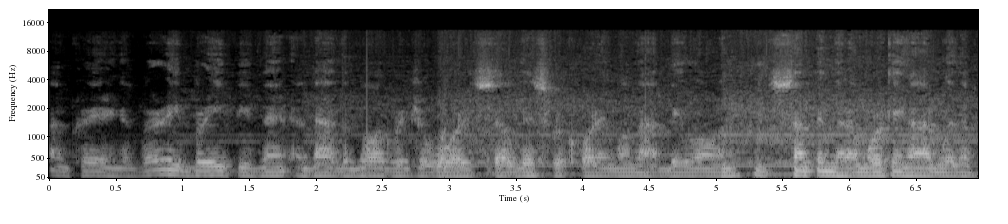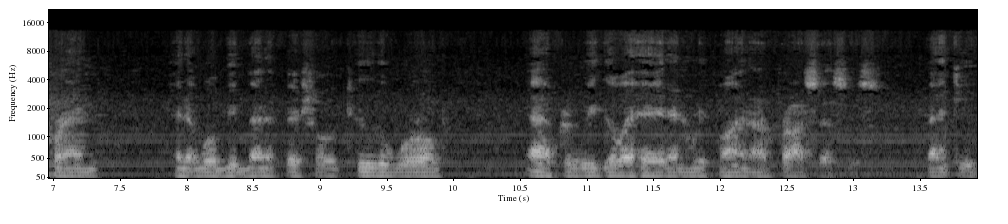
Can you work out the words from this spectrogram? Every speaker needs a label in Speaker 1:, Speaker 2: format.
Speaker 1: I'm creating a very brief event about the Baldrige Awards, so this recording will not be long. It's something that I'm working on with a friend, and it will be beneficial to the world after we go ahead and refine our processes. Thank you.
